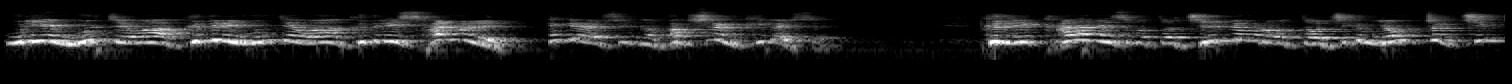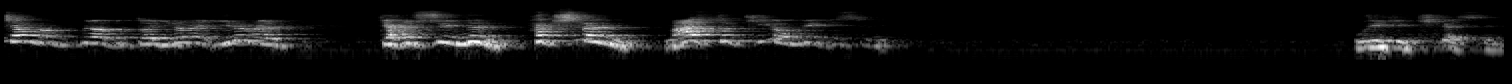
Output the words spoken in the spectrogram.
우리의 문제와 그들의 문제와 그들의 삶을 해결할 수 있는 확실한 키가 있어요. 그들이 가난에서부터 질병으로부터 지금 영적 침착으로부터 일어나, 일어나게 할 수 있는 확실한 마스터 키가 우리에게 있습니다. 우리에게 키가 있어요.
